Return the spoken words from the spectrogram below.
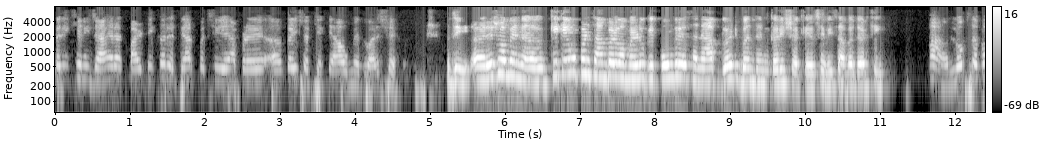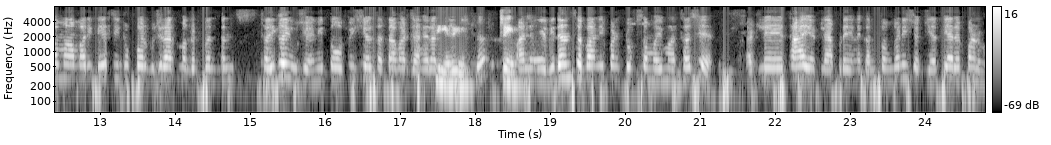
તરીકેની જાહેરાત પાર્ટી કરે ત્યાર પછી આપણે કહી શકીએ કે આ ઉમેદવાર છે. જી રેશમાબેન કે એવું પણ સાંભળવા મળ્યું કે કોંગ્રેસ અને આપ ગઠબંધન કરી શકે છે વિસાવદરથી? હા લોકસભામાં અમારી બે સીટ ઉપર ગુજરાતમાં ગઠબંધન થઈ ગયું છે. એની તો ઓફિશિયલ સત્તાવાર જાહેરાત થઈ. છે. અને વિધાનસભાની પણ ટૂંક સમયમાં થશે. એટલે થાય એટલે આપણે એને કન્ફર્મ ગણી શકીએ. અત્યારે પણ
